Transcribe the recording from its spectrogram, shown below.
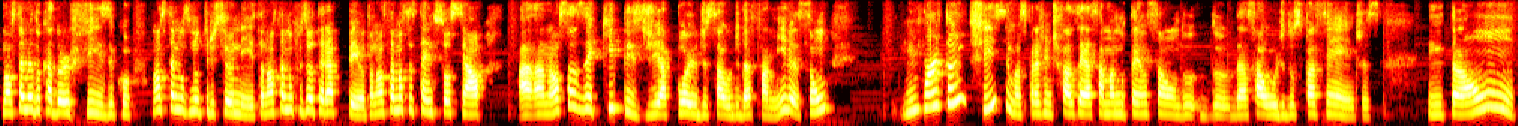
Nós temos educador físico, nós temos nutricionista, nós temos fisioterapeuta, nós temos assistente social. As nossas equipes de apoio de saúde da família são importantíssimas para a gente fazer essa manutenção do, do, da saúde dos pacientes. Então,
